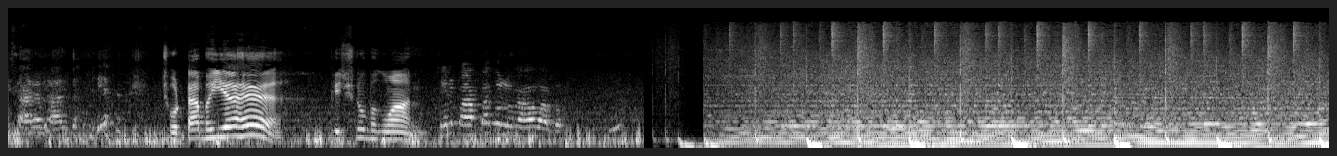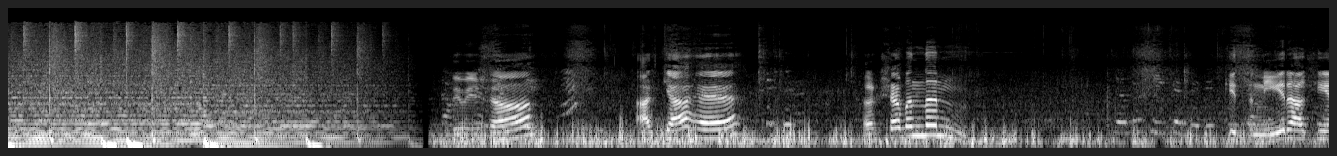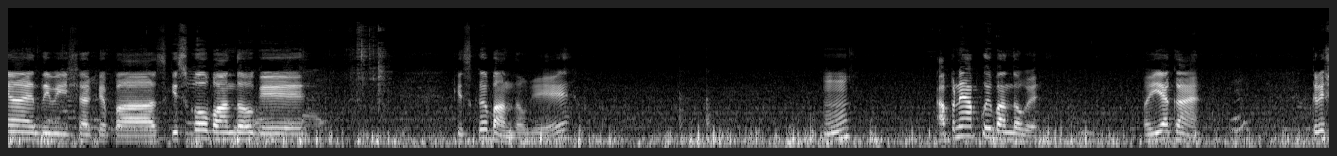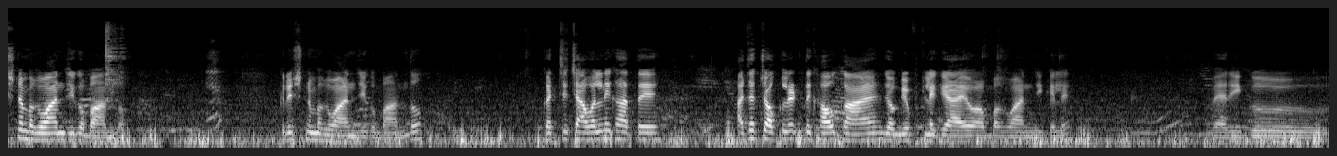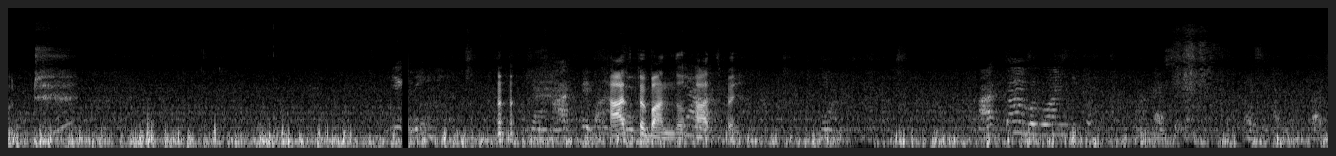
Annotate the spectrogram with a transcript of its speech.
भी सारा लाल कर दिया छोटा भैया है कृष्ण भगवान। चलो पापा को लगाओ बाबा दिविशा आज क्या है? रक्षाबंधन। कितनी राखियाँ हैं दिविशा के पास किसको बांधोगे? किसको बांधोगे? हम्म? अपने आप को ही बांधोगे? भैया कहाँ है? कृष्ण भगवान जी को बाँध। दो कृष्ण भगवान जी को बाँध। दो कच्चे चावल नहीं खाते? अच्छा चॉकलेट दिखाओ कहाँ है जो गिफ्ट लेके आए हो आप भगवान जी के लिए? वेरी गुड हाथ पे बाँध। हाथ पे बाँध दो हाथ पे। है जी का ऐसे ऐसे बस।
